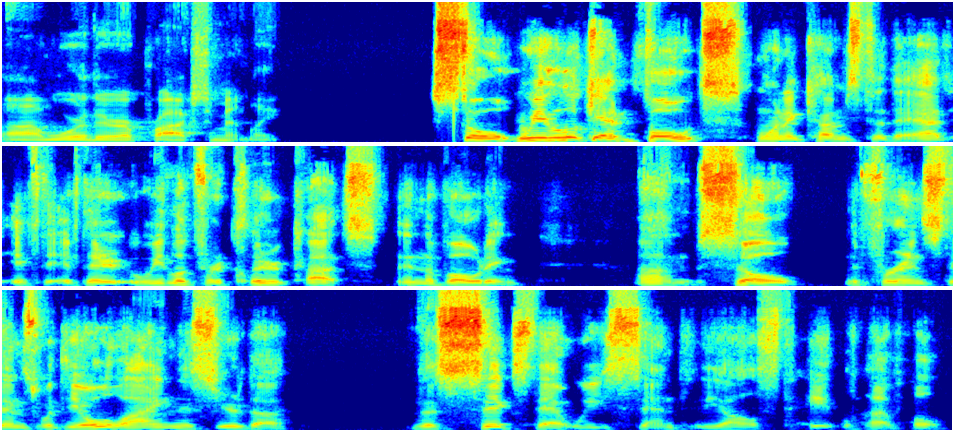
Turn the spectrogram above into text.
um, were there approximately? So we look at votes when it comes to that. If if there we look for clear cuts in the voting. Um, so for instance, with the O line this year, the the six that we sent to the all state level,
